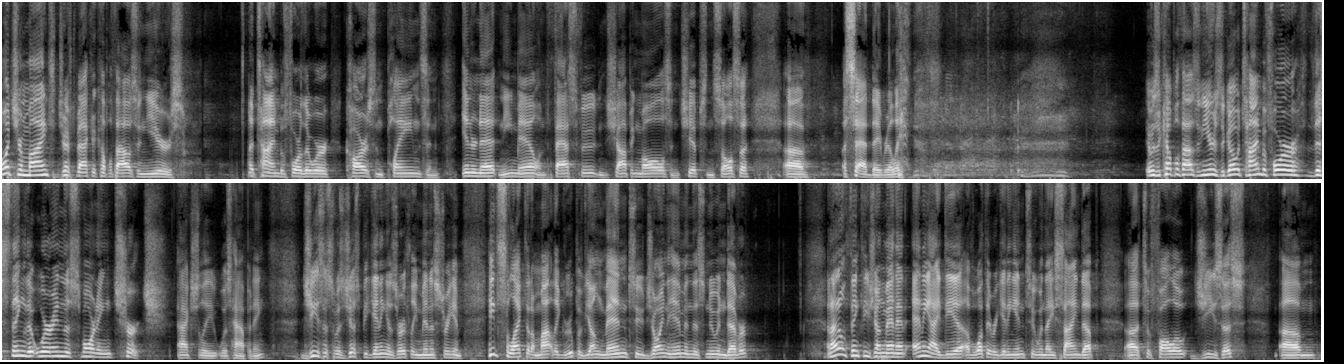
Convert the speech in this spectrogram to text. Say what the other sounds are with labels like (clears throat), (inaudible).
I want your mind to drift back a couple thousand years, a time before there were cars and planes and internet and email and fast food and shopping malls and chips and salsa. Uh, a sad day, really. it was a couple thousand years ago, a time before this thing that we're in this morning, church, actually was happening. Jesus was just beginning his earthly ministry, and he'd selected a motley group of young men to join him in this new endeavor. And I don't think these young men had any idea of what they were getting into when they signed up uh, to follow Jesus. Um,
